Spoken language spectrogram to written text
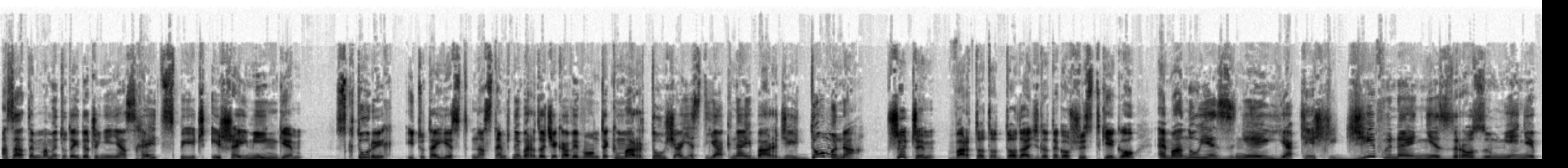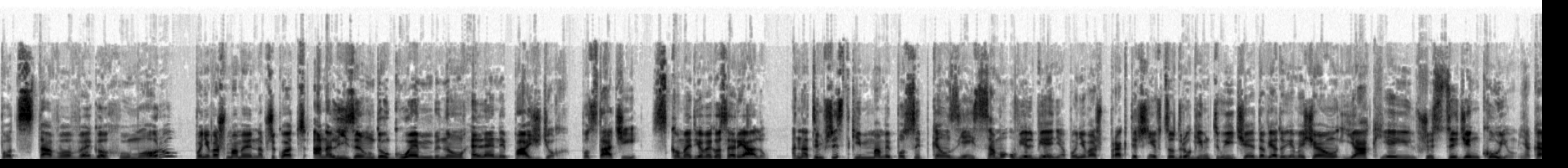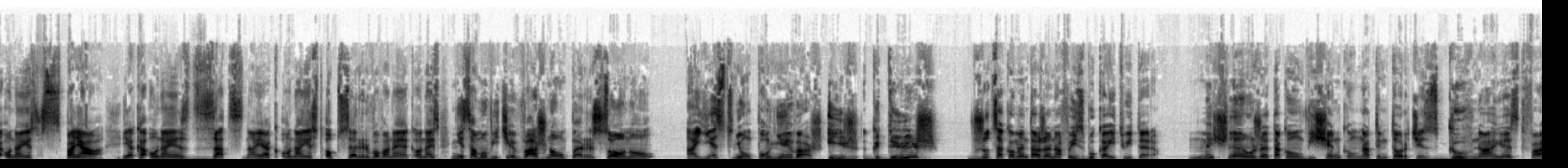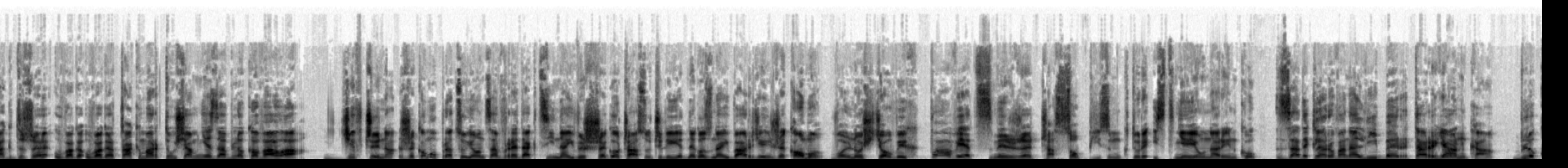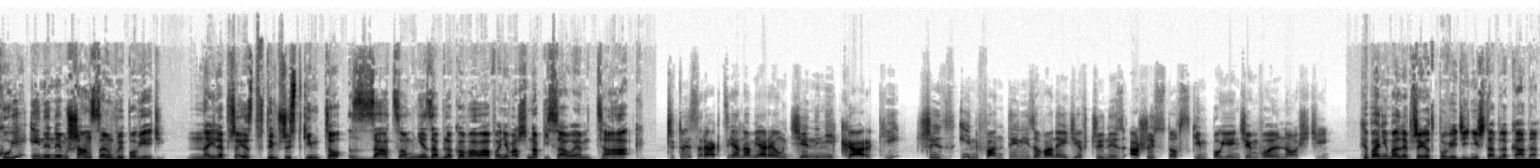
A zatem mamy tutaj do czynienia z hate speech i shamingiem, z których, i tutaj jest następny bardzo ciekawy wątek, Martusia jest jak najbardziej dumna. Przy czym, warto to dodać do tego wszystkiego, emanuje z niej jakieś dziwne niezrozumienie podstawowego humoru? Ponieważ mamy na przykład analizę dogłębną Heleny Paździoch, postaci z komediowego serialu. A na tym wszystkim mamy posypkę z jej samouwielbienia, ponieważ praktycznie w co drugim tweetie dowiadujemy się, jak jej wszyscy dziękują, jaka ona jest wspaniała, jaka ona jest zacna, jak ona jest obserwowana, jak ona jest niesamowicie ważną personą, a jest nią ponieważ, iż, gdyż wrzuca komentarze na Facebooka i Twittera. Myślę, że taką wisienką na tym torcie z gówna jest fakt, że uwaga, uwaga, tak Martusia mnie zablokowała. Dziewczyna, rzekomo pracująca w redakcji najwyższego czasu, czyli jednego z najbardziej rzekomo wolnościowych, powiedzmy, że czasopism, które istnieją na rynku, zadeklarowana libertarianka, blokuje innym szansę wypowiedzi. Najlepsze jest w tym wszystkim to, za co mnie zablokowała, ponieważ napisałem tak. Czy to jest reakcja na miarę dziennikarki, czy zinfantylizowanej dziewczyny z aszystowskim pojęciem wolności? Chyba nie ma lepszej odpowiedzi niż ta blokada.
